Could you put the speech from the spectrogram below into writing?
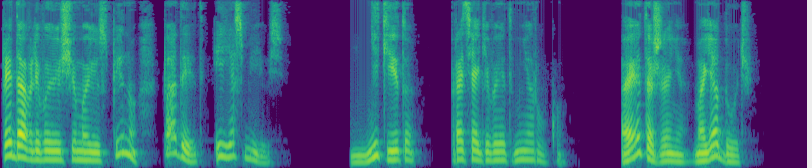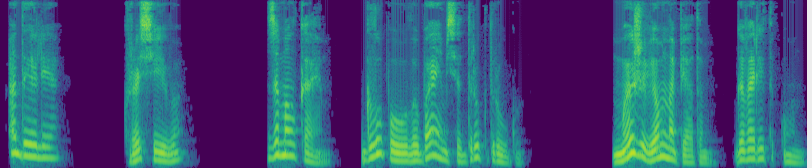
придавливающий мою спину, падает, и я смеюсь. «Никита», — протягивает мне руку. «А это Женя, моя дочь». «Аделия». «Красиво». Замолкаем. Глупо улыбаемся друг другу. «Мы живем на пятом», — говорит он.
